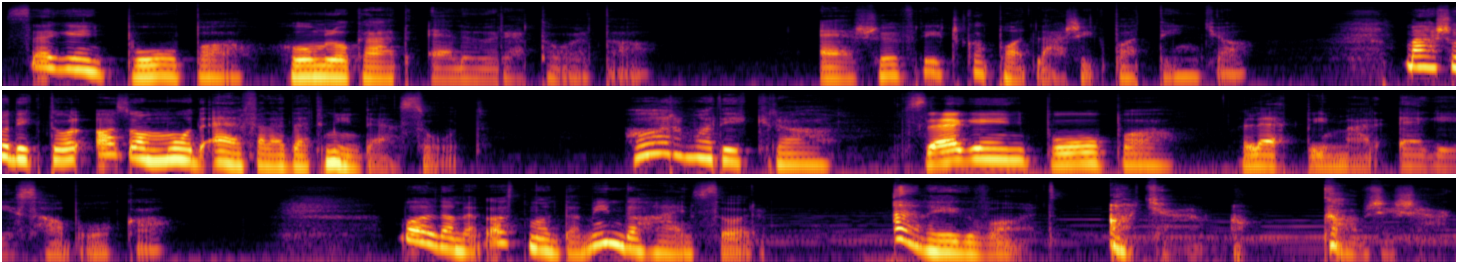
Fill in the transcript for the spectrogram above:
Szegény pópa homlokát előre tolta. Első fricska padlásig pattintja. Másodiktól azon mód elfeledett minden szót. Harmadikra szegény pópa lett már egész habóka. Balda meg azt mondta mindahányszor, elég volt, atyám, a kapzsiság.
